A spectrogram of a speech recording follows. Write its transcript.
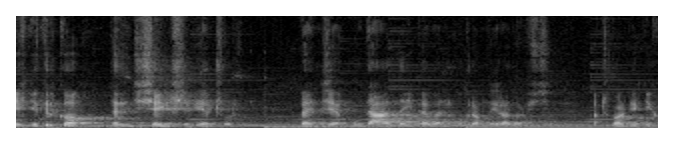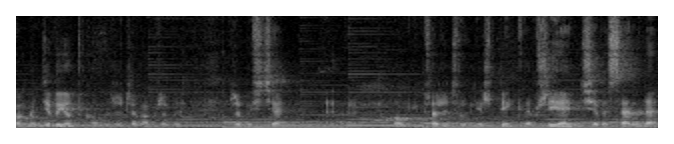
Niech nie tylko ten dzisiejszy wieczór będzie udany i pełen ogromnej radości, aczkolwiek niech on będzie wyjątkowy. Życzę Wam, żeby, żebyście e, mogli przeżyć również piękne przyjęcie weselne,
